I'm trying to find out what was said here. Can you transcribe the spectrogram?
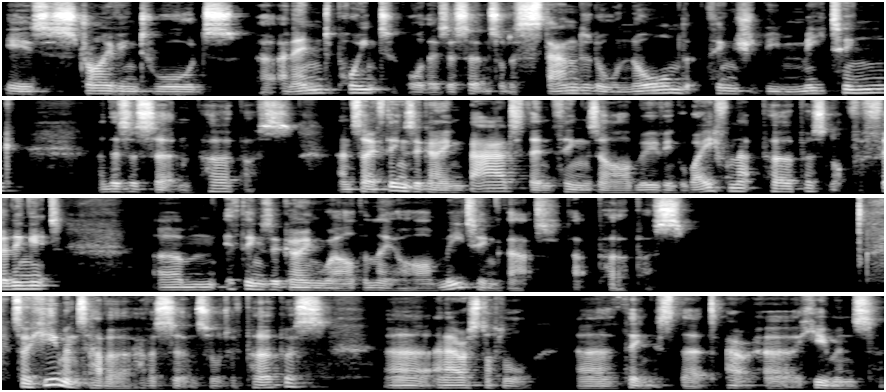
is striving towards uh, an end point, or there's a certain sort of standard or norm that things should be meeting, and there's a certain purpose. And so, if things are going bad, then things are moving away from that purpose, not fulfilling it. Um, if things are going well, then they are meeting that that purpose. So humans have a have a certain sort of purpose, uh, and Aristotle uh, thinks that our uh, humans'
